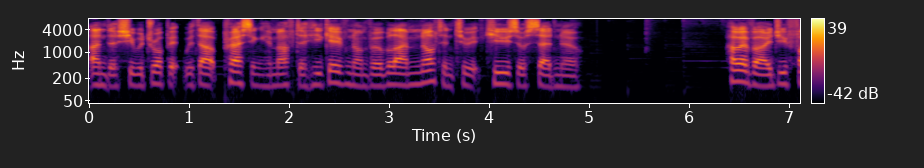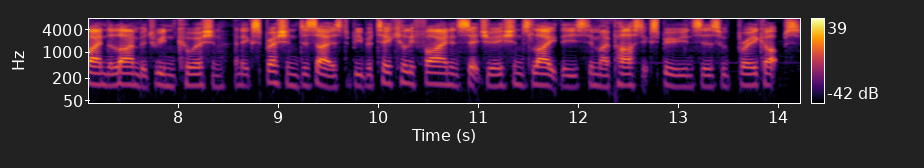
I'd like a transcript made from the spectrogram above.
and uh, she would drop it without pressing him after he gave nonverbal I'm not into it cues or said no. However, I do find the line between coercion and expression desires to be particularly fine in situations like these in my past experiences with breakups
